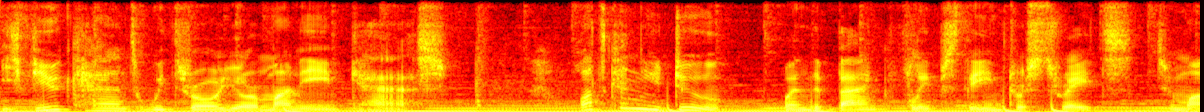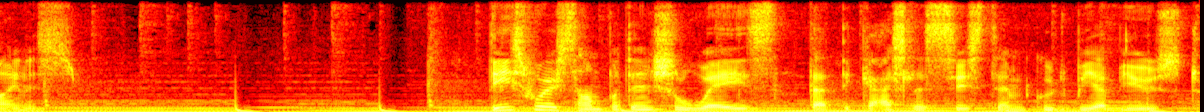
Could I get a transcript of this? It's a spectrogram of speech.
If you can't withdraw your money in cash, what can you do when the bank flips the interest rates to minus? These were some potential ways that the cashless system could be abused.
